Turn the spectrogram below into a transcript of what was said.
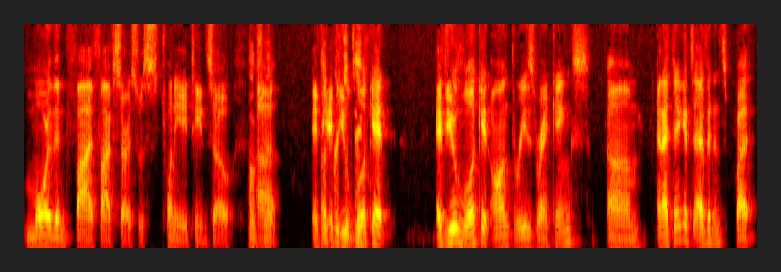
more than five five stars was 2018. So, oh, uh, if if you look team. at if you look at on three's rankings, um, and I think it's evidence, but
